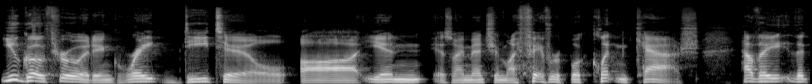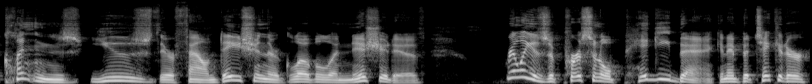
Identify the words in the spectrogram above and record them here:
you go through it in great detail uh, in, as I mentioned, my favorite book, Clinton Cash. How they the Clintons used their foundation, their global initiative, really as a personal piggy bank, and in particular,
